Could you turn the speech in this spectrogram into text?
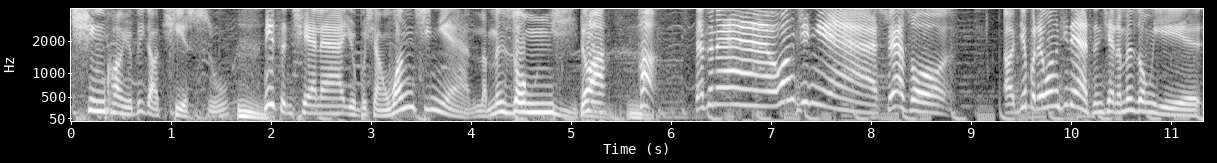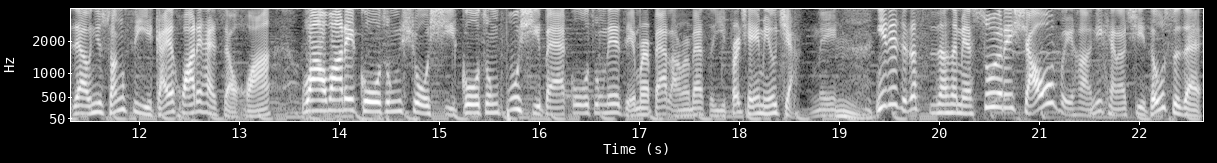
情况又比较特殊，嗯，你挣钱呢又不像往几年那么容易，对吧？好，但是呢，往几年虽然说。啊，你不得往几年挣钱那么容易，然后你双十一该花的还是要花，娃娃的各种学习、各种补习班、各种的这门班那门班是一分钱也没有降的。你的这个市场上面所有的消费哈，你看到起都是在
